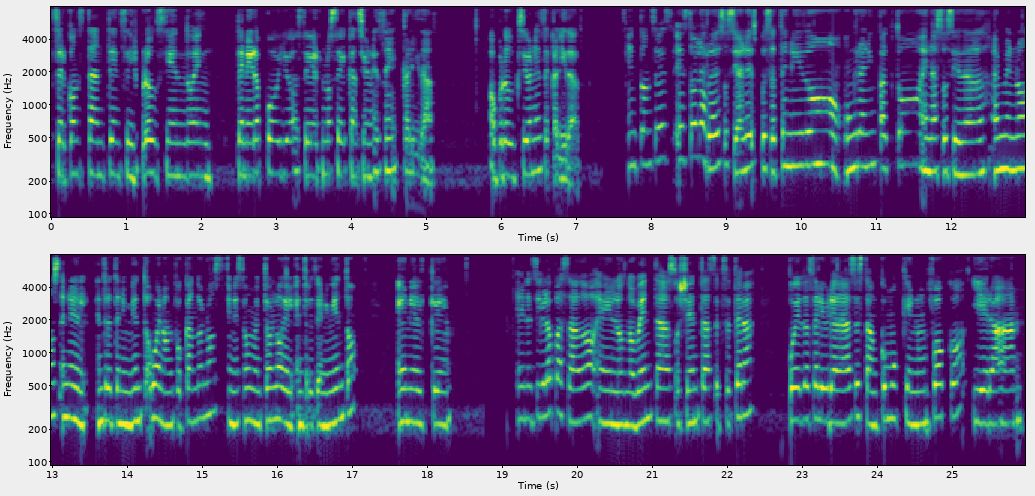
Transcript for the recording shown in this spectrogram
ser constante, en seguir produciendo, en tener apoyo, hacer, no sé, canciones de calidad o producciones de calidad. Entonces, esto de las redes sociales pues ha tenido un gran impacto en la sociedad, al menos en el entretenimiento, bueno, enfocándonos en este momento en lo del entretenimiento, en el que en el siglo pasado, en los 90s, 80s, etcétera, pues las celebridades están como que en un foco y eran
